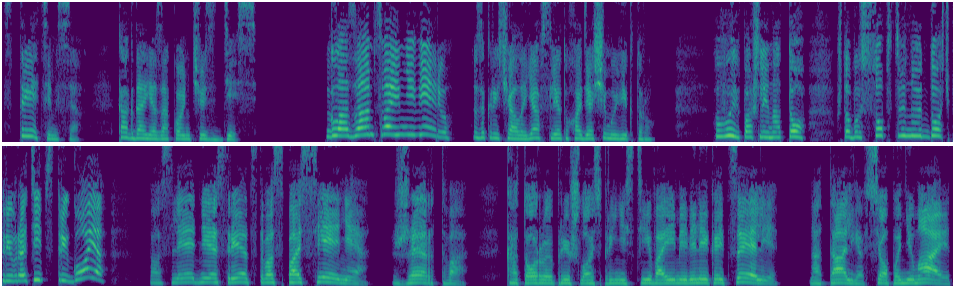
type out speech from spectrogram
«Встретимся, когда я закончу здесь». «Глазам своим не верю!» — закричала я вслед уходящему Виктору. «Вы пошли на то, чтобы собственную дочь превратить в стригоя?» «Последнее средство спасения — жертва!» Которую пришлось принести во имя великой цели. Наталья все понимает!»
